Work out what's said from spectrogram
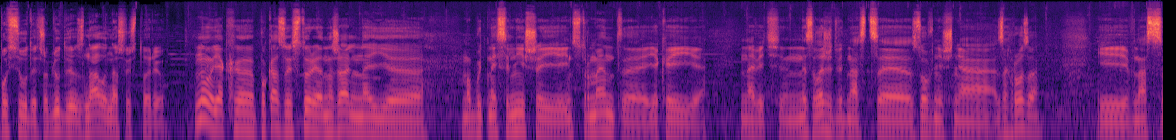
повсюди, щоб люди знали нашу історію. Ну, як показує історія, на жаль, най, мабуть, найсильніший інструмент, який навіть не залежить від нас, це зовнішня загроза. І в нас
